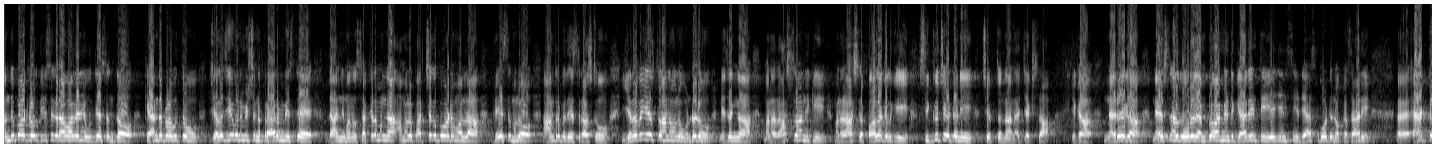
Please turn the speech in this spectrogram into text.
అందుబాటులోకి తీసుకురావాలనే ఉద్దేశంతో కేంద్ర ప్రభుత్వం జలజీవన మిషన్ ప్రారంభిస్తే దాన్ని మనం సక్రమంగా అమలు పరచకపోవడం వల్ల దేశంలో ఆంధ్రప్రదేశ్ రాష్ట్రం ఇరవై స్థానంలో ఉండడం నిజంగా మన రాష్ట్రానికి మన రాష్ట్ర పాలకులకి సిగ్గుచేటని చెప్తున్నాను అధ్యక్ష. ఇక NREGA national rural employment guarantee agency dash బోర్డుని ఒక్కసారి యాక్ట్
